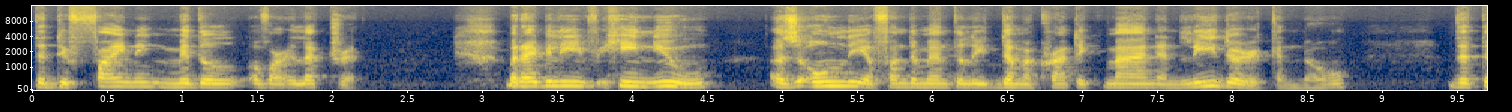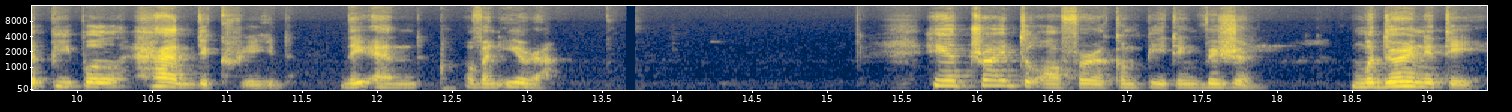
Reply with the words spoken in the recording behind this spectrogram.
the defining middle of our electorate. But I believe he knew, as only a fundamentally democratic man and leader can know, that the people had decreed the end of an era. He had tried to offer a competing vision modernity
